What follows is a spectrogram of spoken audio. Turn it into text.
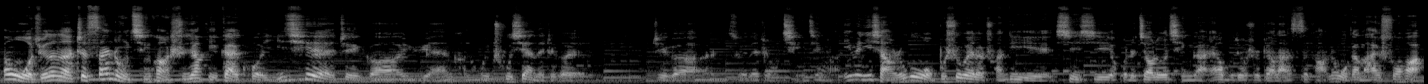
那我觉得呢，这三种情况实际上可以概括一切这个语言可能会出现的这个这个所谓的这种情境了。因为你想，如果我不是为了传递信息或者交流情感，要不就是表达思考，那我干嘛还说话？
